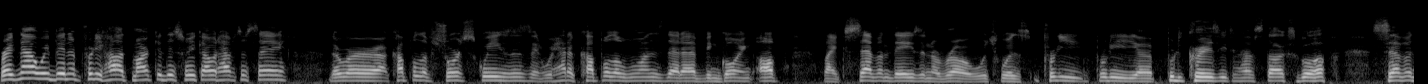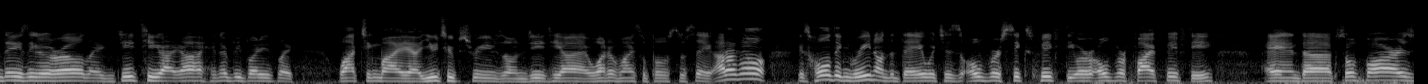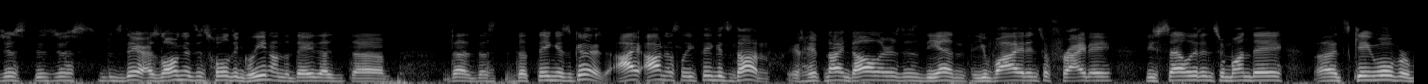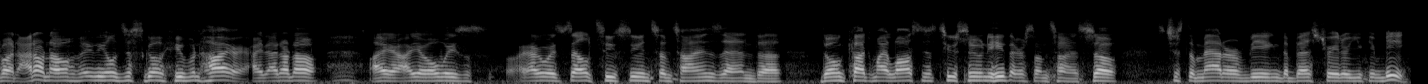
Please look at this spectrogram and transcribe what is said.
right now we've been a pretty hot market this week, I would have to say. There were a couple of short squeezes, and we had a couple of ones that have been going up like seven days in a row, which was pretty, pretty, uh, pretty crazy to have stocks go up seven days in a row, like GTII, and everybody's like watching my uh, YouTube streams on GTI. What am I supposed to say? I don't know. It's holding green on the day, which is over 650 or over 550 and uh, so far it's just it's just it's there. As long as it's holding green on the day that uh, the, the the thing is good. I honestly think it's done. It hit nine dollars is the end. You buy it into friday you sell it into monday uh, it's game over. But i don't know maybe it'll just go even higher. I, I don't know. I i always i always sell too soon sometimes and uh, don't cut my losses too soon either sometimes so it's just a matter of being the best trader you can be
